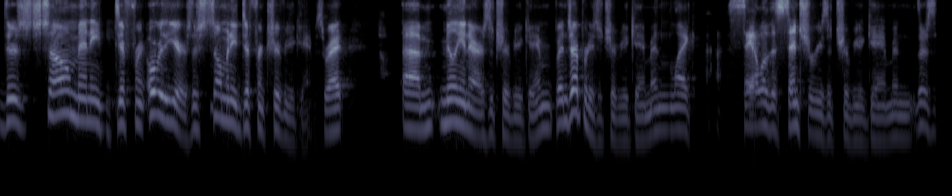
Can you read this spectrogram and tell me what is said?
there's so many different over the years. There's so many different trivia games, right? Um, Millionaire is a trivia game, but Jeopardy is a trivia game, and like Sale of the Century is a trivia game, and there's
